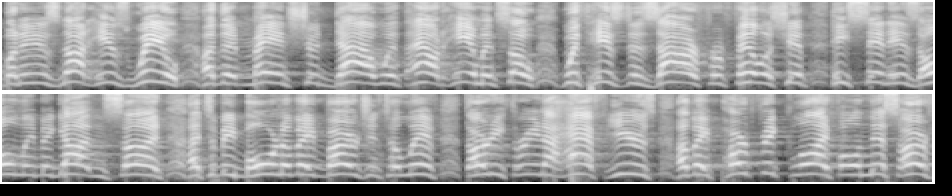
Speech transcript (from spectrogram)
but it is not His will that man should die without Him. And so with his desire for fellowship, he sent his only begotten Son uh, to be born of a virgin, to live 33 and a half years of a perfect life on this earth,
